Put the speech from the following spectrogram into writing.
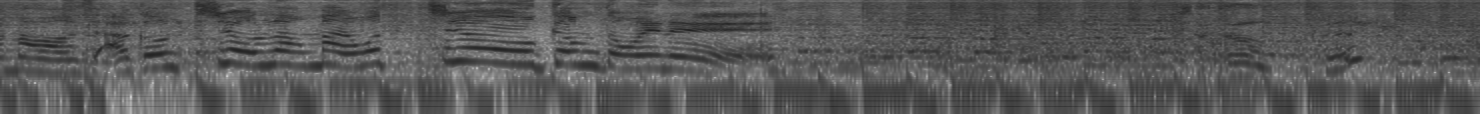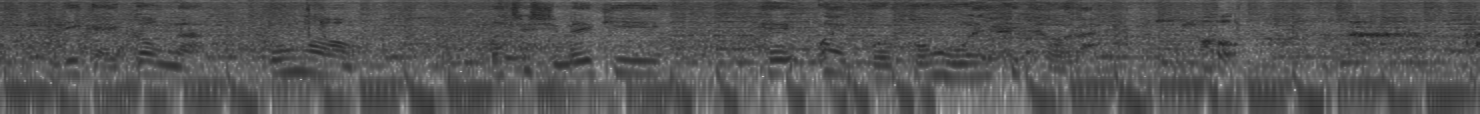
白马王子阿公就浪漫，我就感动的呢。小东，你家讲啦，讲哦，我就想要去迄外婆澎湖湾佚佗啦。阿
